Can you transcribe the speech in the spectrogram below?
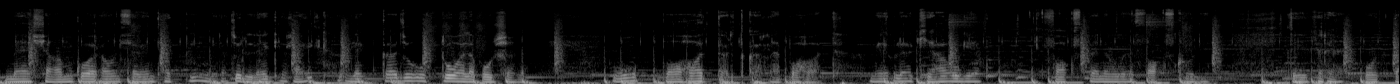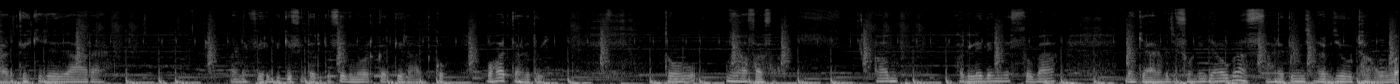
मैं शाम को अराउंड सेवन थर्टी मेरा जो लेग है राइट लेग का जो टो वाला पोर्शन है, वो बहुत दर्द कर रहा है, बहुत। मेरे को लगा, क्या हो गया? फॉक्स पहने हुए हैं फॉक्स खोले देख रहे हैं, बहुत दर्द किए जा रहा है। मैंने फिर भी किसी तरीके से इग्नोर करके रात को बहुत दर्द हुई। तो यहाँ फंसा अब अगले दिन जब सुबह मैं ग्यारह बजे सोने गया होगा, साढ़े तीन, चार बजे उठा होऊँगा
